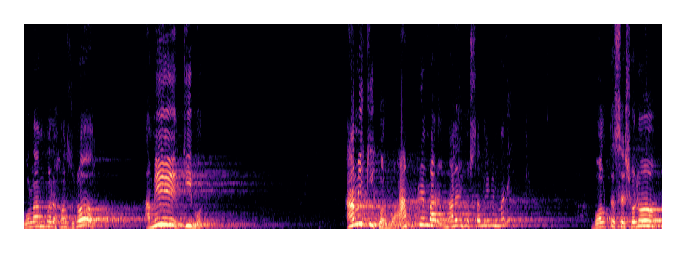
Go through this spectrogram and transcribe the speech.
গোলাম বলে হজরত আমি কি বল আমি কি করব? আপনি মাল- মালের বস্তা লইবেন মানে? বলতেছে, শোনো,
